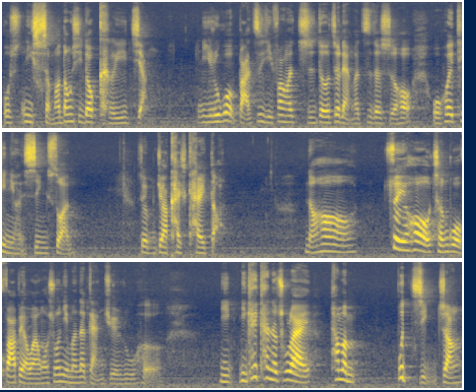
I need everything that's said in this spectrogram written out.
不是你什么东西都可以讲。你如果把自己放在“值得”这两个字的时候，我会替你很心酸。所以我们就要开始开导，然后。最后成果发表完，我说你们的感觉如何？你你可以看得出来，他们不紧张，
